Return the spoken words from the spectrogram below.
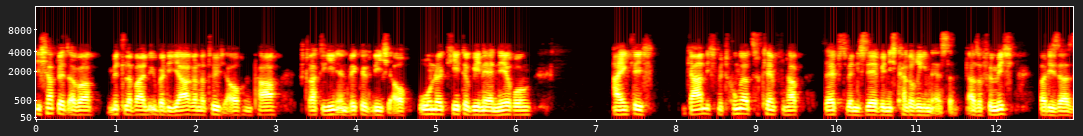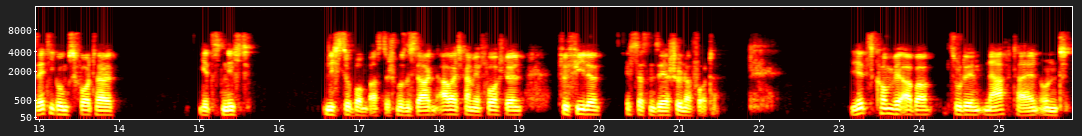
Ich habe jetzt aber mittlerweile über die Jahre natürlich auch ein paar Strategien entwickelt, wie ich auch ohne ketogene Ernährung eigentlich gar nicht mit Hunger zu kämpfen habe, selbst wenn ich sehr wenig Kalorien esse. Also für mich war dieser Sättigungsvorteil jetzt nicht nicht so bombastisch, muss ich sagen, aber ich kann mir vorstellen, für viele ist das ein sehr schöner Vorteil. Jetzt kommen wir aber zu den Nachteilen und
